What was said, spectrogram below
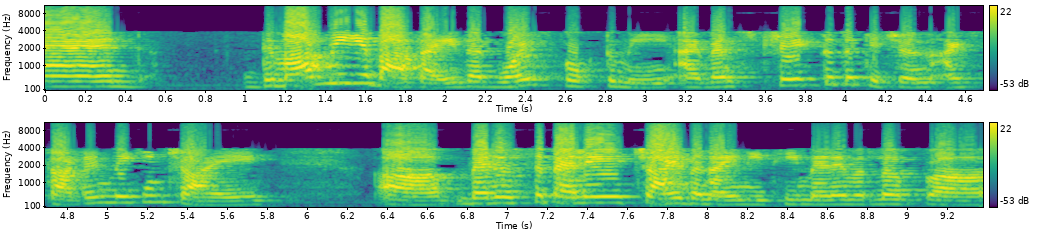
एंड दिमाग में ये बात आई that voice book to me I went straight to the kitchen I start and making chai मैंने उससे पहले चाय बनाई नहीं थी मैंने मतलब uh,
